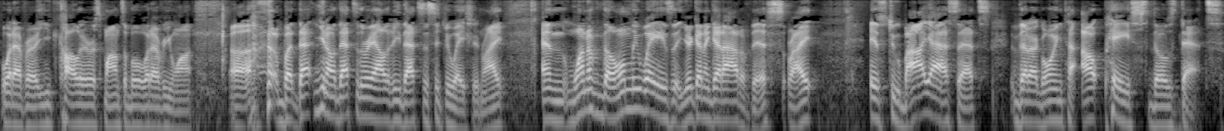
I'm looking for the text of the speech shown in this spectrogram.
whatever. You call it irresponsible, whatever you want. Uh, but that, you know, that's the reality, that's the situation, right? And one of the only ways that you're going to get out of this, right, is to buy assets that are going to outpace those debts.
